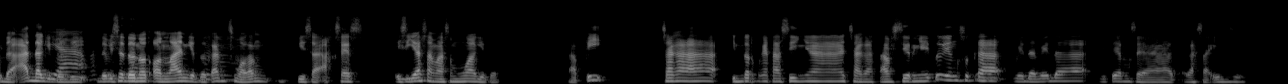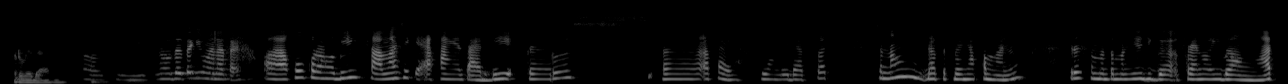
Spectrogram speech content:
udah ada gitu Iya, di, udah bisa download online gitu kan Mm-mm. semua orang bisa akses isinya sama semua gitu. Tapi cara interpretasinya cara tafsirnya itu yang suka beda-beda itu yang saya rasain sih perbedaan Oke. Kalau Teteh gimana Teh? Kalau aku kurang lebih sama sih kayak akangnya tadi terus eh, apa ya yang didapat senang dapat banyak teman terus teman-temannya juga friendly banget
